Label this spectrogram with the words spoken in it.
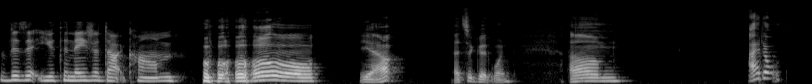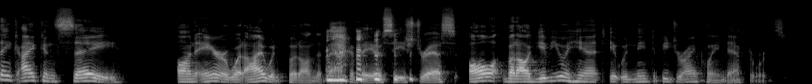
Visit euthanasia.com. yeah, that's a good one. Um, I don't think I can say on air what I would put on the back of AOC's dress. All, but I'll give you a hint. It would need to be dry cleaned afterwards.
